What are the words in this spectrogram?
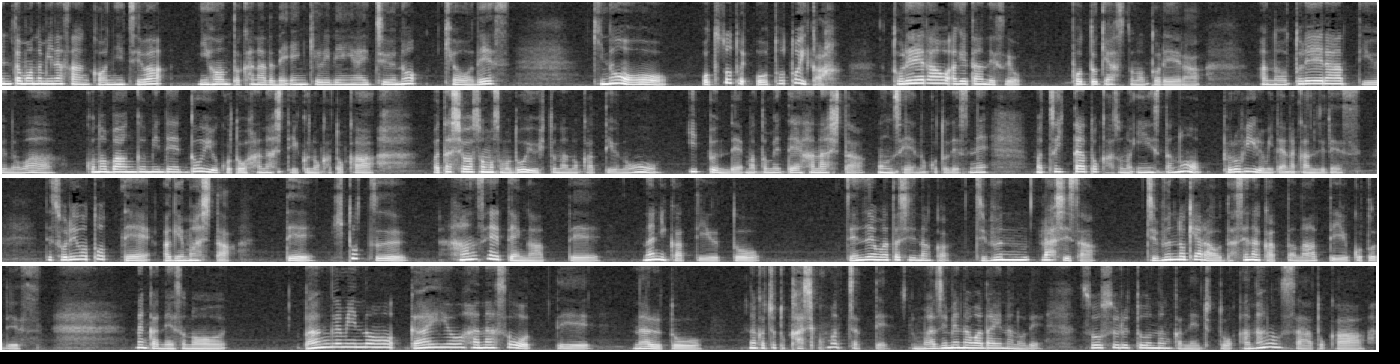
エントモの皆さんこんにちは。日本とカナダで遠距離恋愛中の今日です。昨日おとといおとといか。トレーラーを上げたんですよ。ポッドキャストのトレーラー。あのトレーラーっていうのはこの番組でどういうことを話していくのかとか私はそもそもどういう人なのかっていうのを1分でまとめて話した音声のことですね。まあ、Twitter とかそのインスタのプロフィールみたいな感じです。でそれを取ってあげました。で一つ反省点があって何かっていうと全然私なんか自分らしさ自分のキャラを出せなかったなっていうことです。なんかねその番組の概要を話そうってなるとなんかちょっとかしこまっちゃってちょっと真面目な話題なのでそうするとなんかねちょっとアナウンサーとか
